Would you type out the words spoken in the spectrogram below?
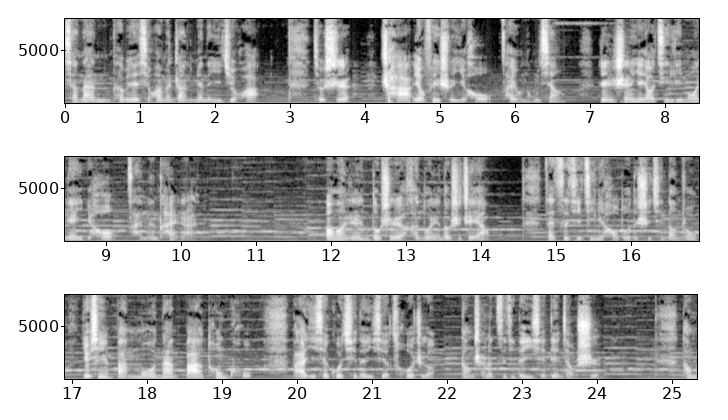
向南特别喜欢文章里面的一句话，就是“茶要沸水以后才有浓香，人生也要经历磨练以后才能坦然。”往往人都是很多人都是这样，在自己经历好多的事情当中，有些人把磨难、把痛苦、把一些过去的一些挫折当成了自己的一些垫脚石。当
